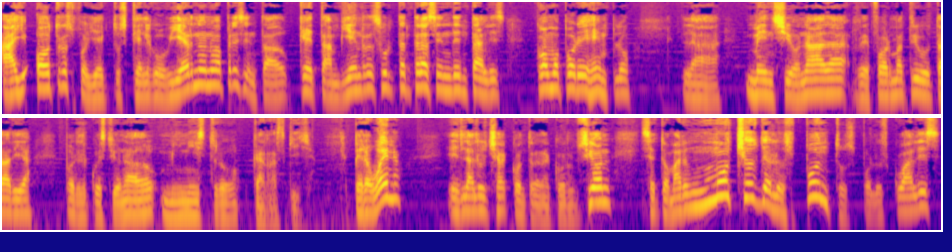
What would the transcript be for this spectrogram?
hay otros proyectos que el gobierno no ha presentado que también resultan trascendentales, como por ejemplo la mencionada reforma tributaria por el cuestionado ministro Carrasquilla. Pero bueno, es la lucha contra la corrupción. Se tomaron muchos de los puntos por los cuales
